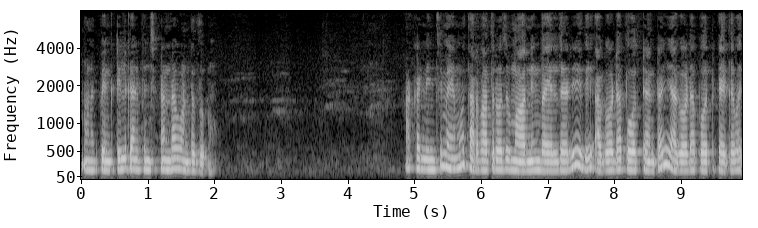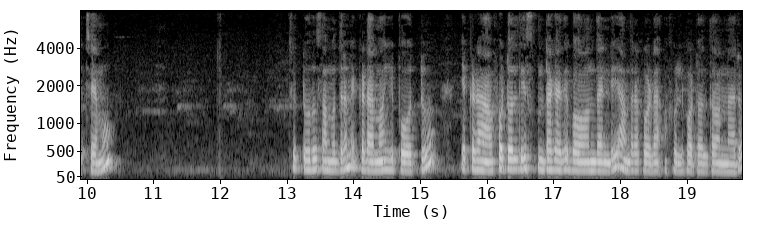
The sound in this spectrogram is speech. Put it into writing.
మనకు పెంకుటిల్లు కనిపించకుండా ఉండదు. అక్కడి నుంచి మేము తర్వాత రోజు మార్నింగ్ బయలుదేరి ఇది అగోడా పోర్ట్ అంట. ఈ అగోడా పోర్ట్కి అయితే వచ్చాము. చుట్టూరు సముద్రం ఇక్కడేమో ఈ పోర్టు. ఇక్కడ ఫోటోలు తీసుకుంటాక అది బాగుందండి. అందరూ కూడా ఫుల్ ఫోటోలతో ఉన్నారు.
